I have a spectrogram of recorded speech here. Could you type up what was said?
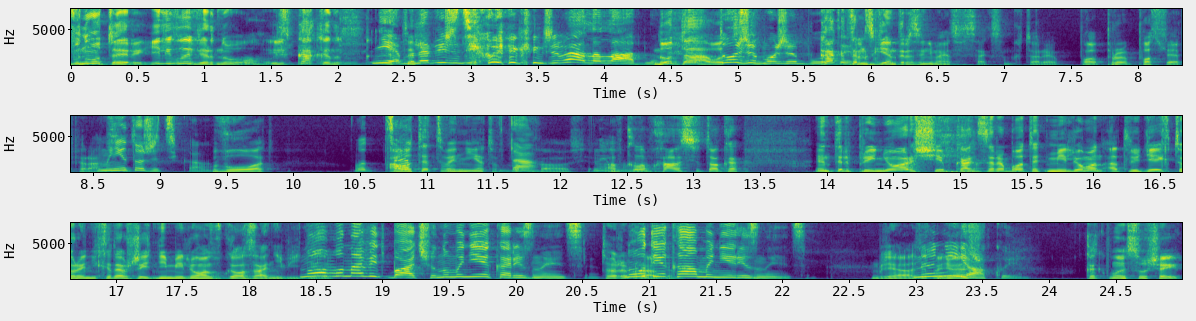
Внутрь или вывернул? Или как он... Ні, это ж- мене більш цікаво, як він живе, але ладно. Ну да, вот... Тоже може бути. Как трансгендеры занимаются сексом, которые по- про- после операции? Мені теж цікаво. Вот. От А це... вот этого нету в Да, Клабхаусе. а нема. в Клабхаусе только интерпренершип, как заработать миллион от людей, которые никогда в жизни миллион в глаза не видели. Ну, або навіть бачу, ну мені яка різниця? Тоже ну, от правда. яка мені різниця? Бля, ты ну, понимаешь? ніякої. Как мы, слушай,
